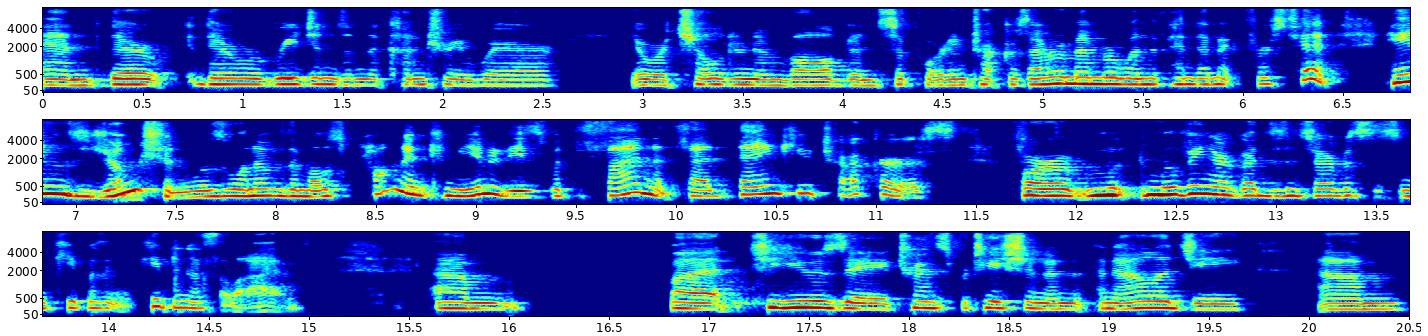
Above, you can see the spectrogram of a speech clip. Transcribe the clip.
and there there were regions in the country where there were children involved in supporting truckers. I remember when the pandemic first hit, Haines Junction was one of the most prominent communities with the sign that said, "Thank you, truckers, for mo- moving our goods and services and keep us, keeping us alive." Um, but to use a transportation an- analogy, um,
